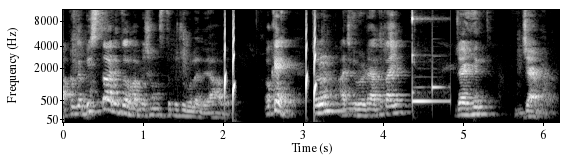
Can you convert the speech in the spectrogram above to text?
আপনাকে বিস্তারিতভাবে সমস্ত কিছু বলে দেওয়া হবে। ওকে, চলুন আজকে ভিডিও এতটাই। জয় হিন্দ, জয় ভারত।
